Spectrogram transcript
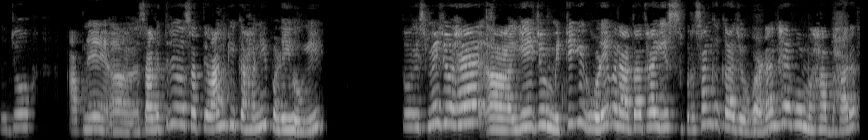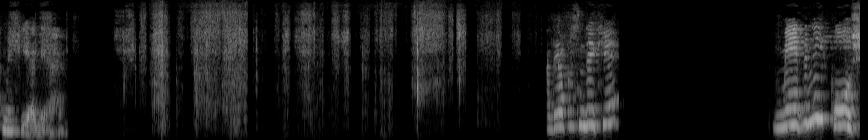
तो जो आपने सावित्री और सत्यवान की कहानी पढ़ी होगी। तो इसमें जो है ये जो मिट्टी के घोड़े बनाता था, इस प्रसंग का जो वर्णन है, वो महाभारत में किया गया है। अगला प्रश्न देखिए। मेदनी कोश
